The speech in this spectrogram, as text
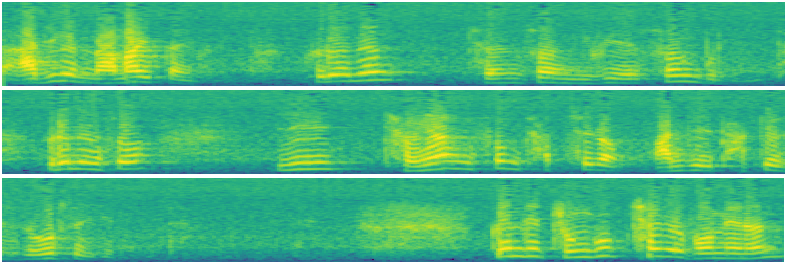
아직은 남아있다는 겁니다. 그러면 견성 이후에 성불입니다. 그러면서 이 경향성 자체가 완전히 바뀌어서 없어지게 됩니다. 그런데 중국 책을 보면은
